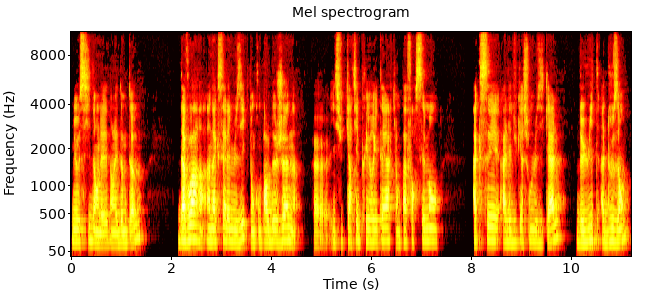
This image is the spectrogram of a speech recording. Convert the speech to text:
mais aussi dans les, dans les dom-toms, d'avoir un accès à la musique. Donc on parle de jeunes euh, issus de quartiers prioritaires qui n'ont pas forcément accès à l'éducation musicale de 8 à 12 ans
